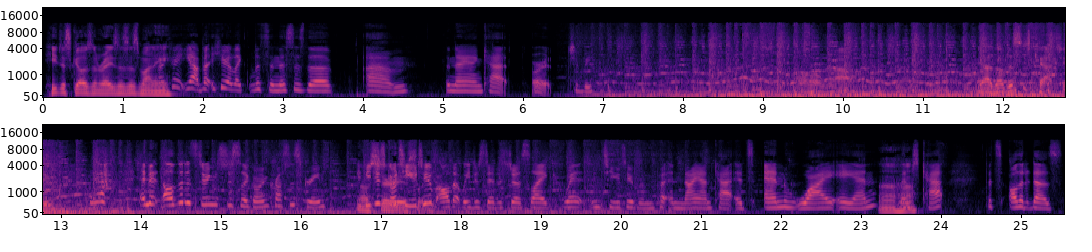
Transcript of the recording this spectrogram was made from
he just goes and raises his money. Okay, yeah, but here, like, listen, this is the um the Nyan cat, or it should be. Oh wow. Yeah, no, this is catchy. Yeah, and it, all that it's doing is just like going across the screen. If No, you just go to. YouTube, all that we just did is just like went into YouTube and put in Nyan cat. It's N Y A N, Uh-huh. then just cat. That's all that it does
